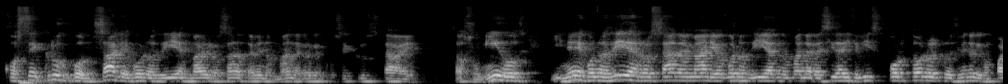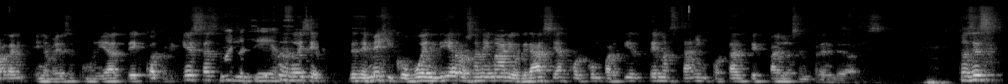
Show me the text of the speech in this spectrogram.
José Cruz González, buenos días, Mario y Rosana también nos manda, creo que José Cruz está en Estados Unidos, Inés, buenos días, Rosana y Mario, buenos días, nos manda agradecida y feliz por todo el conocimiento que compartan en la maravillosa comunidad de Cuatro Riquezas. Buenos días. Nos dice, desde México, buen día, Rosana y Mario, gracias por compartir temas tan importantes para los emprendedores. Entonces,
